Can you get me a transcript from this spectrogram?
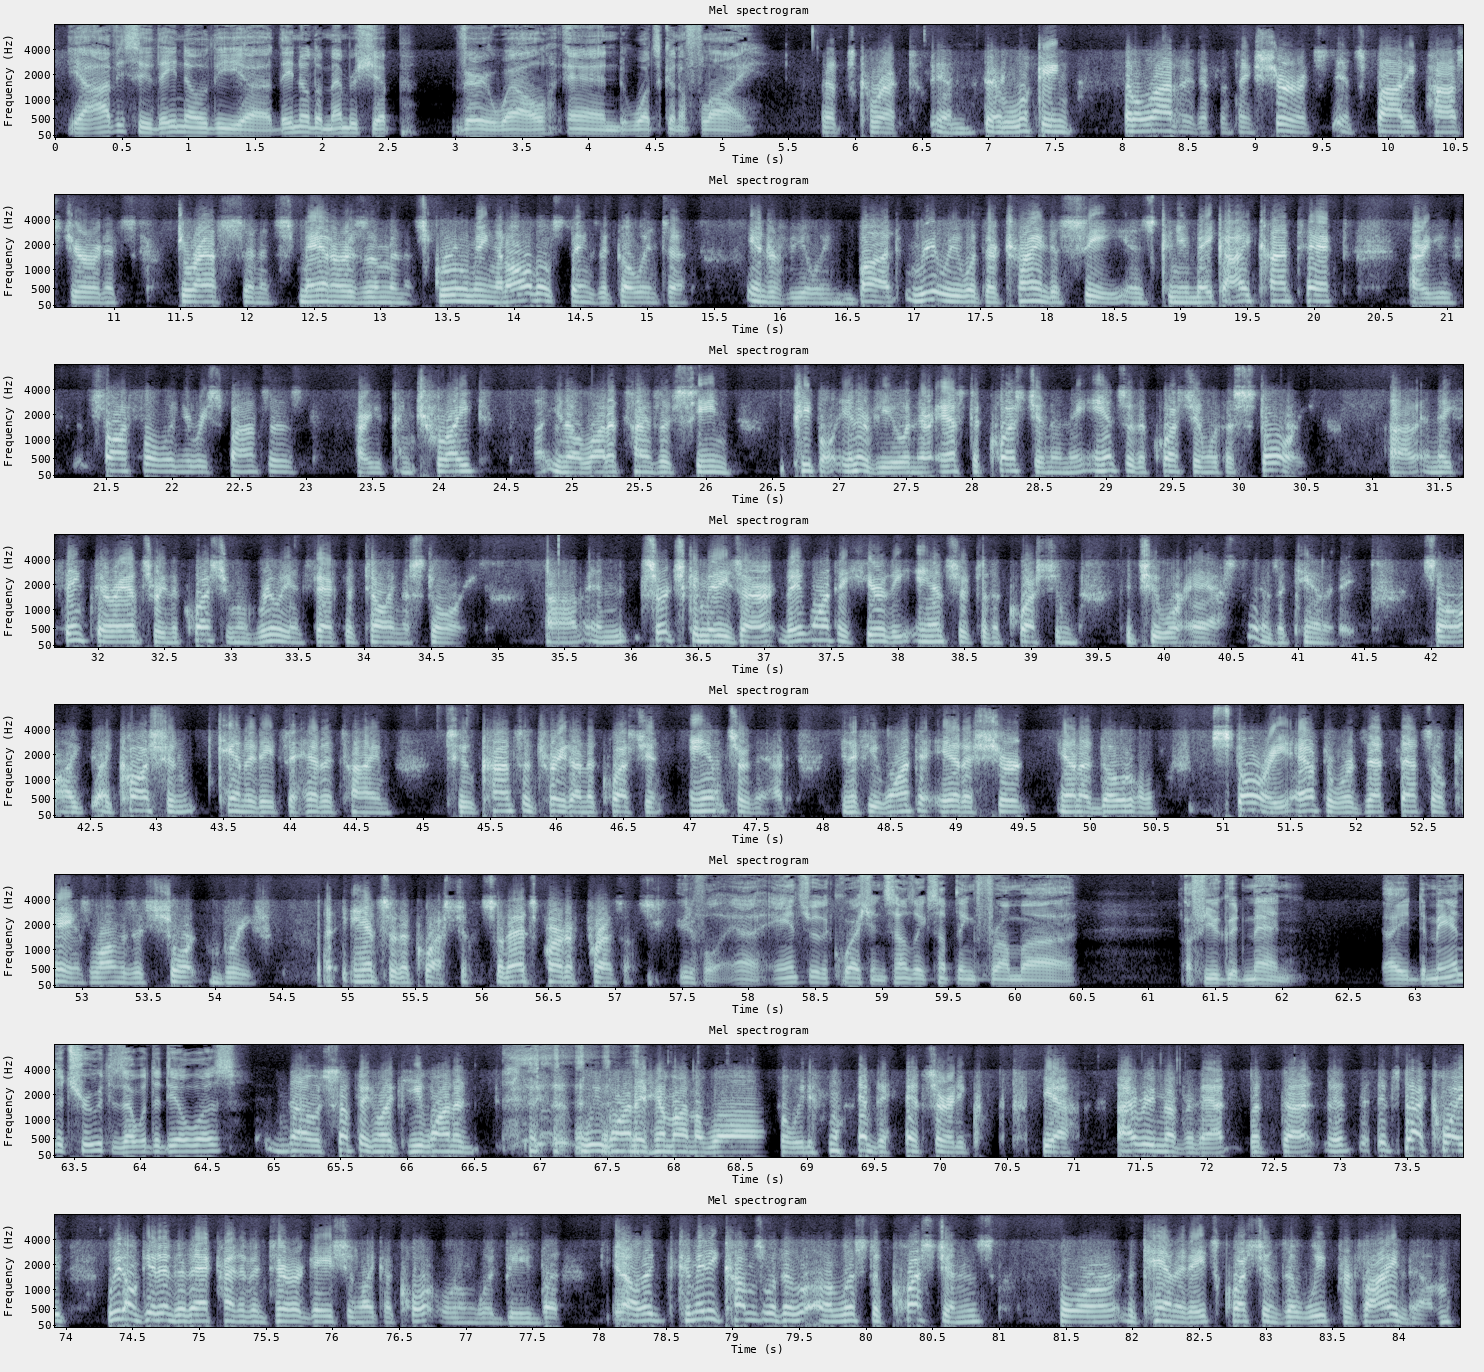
Yeah, obviously they know the uh, they know the membership very well and what's going to fly. That's correct, and they're looking at a lot of different things. Sure, it's it's body posture and it's dress and it's mannerism and it's grooming and all those things that go into interviewing. But really, what they're trying to see is can you make eye contact? Are you thoughtful in your responses? Are you contrite? Uh, you know, a lot of times I've seen people interview and they're asked a question and they answer the question with a story. Uh, and they think they're answering the question when really, in fact, they're telling a story. Uh, and search committees are, they want to hear the answer to the question that you were asked as a candidate. So I, I caution candidates ahead of time to concentrate on the question, answer that. And if you want to add a short anecdotal story afterwards, that, that's okay as long as it's short and brief answer the question. So that's part of presence. Beautiful. Uh, answer the question. Sounds like something from uh, A Few Good Men. I demand the truth. Is that what the deal was? No, something like he wanted. we wanted him on the wall, but we didn't want him to answer any. Yeah, I remember that, but uh, it, it's not quite. We don't get into that kind of interrogation like a courtroom would be. But you know, the committee comes with a, a list of questions for the candidates, questions that we provide them,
